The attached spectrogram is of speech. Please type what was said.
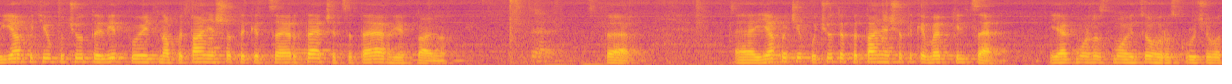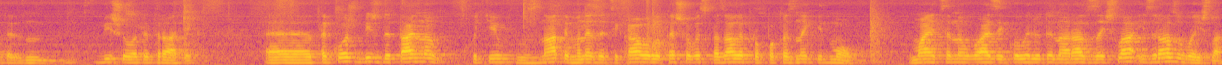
я хотів почути відповідь на питання, що таке CRT чи CTR, як правильно? Це. ТР. Е, Я хотів почути питання, що таке веб-кільце. Як можна з допомогою цього розкручувати, збільшувати трафік. Е, Також більш детально хотів знати, мене зацікавило те, що ви сказали про показник відмов. Мається на увазі, коли людина раз зайшла і зразу вийшла.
